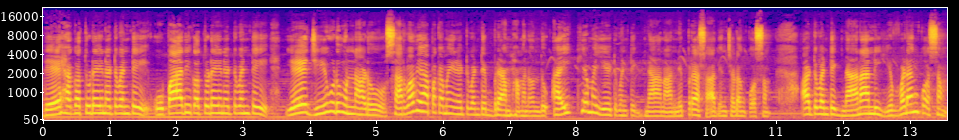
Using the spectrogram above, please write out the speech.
దేహగతుడైనటువంటి ఉపాధిగతుడైనటువంటి ఏ జీవుడు ఉన్నాడో సర్వవ్యాపకమైనటువంటి బ్రహ్మమనందు ఐక్యమయ్యేటువంటి జ్ఞానాన్ని ప్రసాదించడం కోసం అటువంటి జ్ఞానాన్ని ఇవ్వడం కోసం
